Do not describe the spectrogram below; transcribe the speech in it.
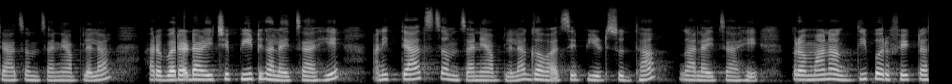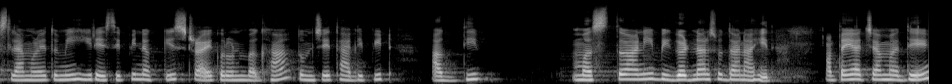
त्या चमचाने आपल्याला हरभरा डाळीचे पीठ घालायचं आहे आणि त्याच चमचाने आपल्याला गव्हाचे पीठसुद्धा घालायचं आहे. प्रमाण अगदी परफेक्ट असल्यामुळे तुम्ही ही रेसिपी नक्कीच ट्राय करून बघा. तुमचे थालीपीठ अगदी मस्त आणि बिघडणारसुद्धा नाहीत. आता याच्यामध्ये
